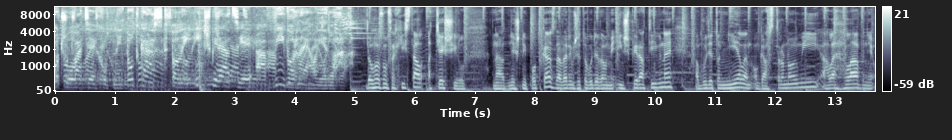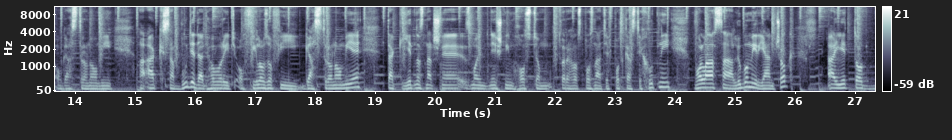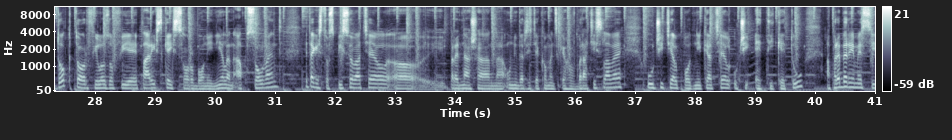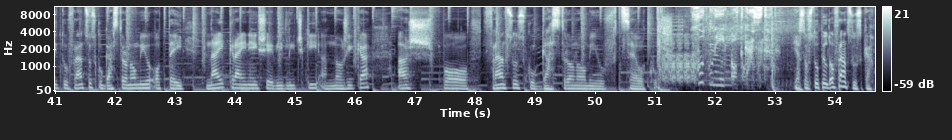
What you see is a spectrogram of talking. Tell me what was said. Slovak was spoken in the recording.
Počúvate chutný podcast plný inšpirácie a výborného jedla. Dlho som sa chystal a tešil na dnešný podcast a verím, že to bude veľmi inšpiratívne a bude to nie len o gastronómii, ale hlavne o gastronómii. A ak sa bude dať hovoriť o filozofii gastronómie, tak jednoznačne s mojim dnešným hostom, ktorého spoznáte v podcaste Chutný, volá sa Ľubomír Jančok a je to doktor filozofie Parížskej Sorbony, nielen absolvent, je takisto spisovateľ, e, prednáša na Univerzite Komenského v Bratislave, učiteľ, podnikateľ, učí etiketu a preberieme si tú francúzsku gastronómiu od tej najkrajnejšej vidličky a nožíka až po francúzsku gastronómiu v celku. Chutný podcast. Ja som vstúpil do Francúzska.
